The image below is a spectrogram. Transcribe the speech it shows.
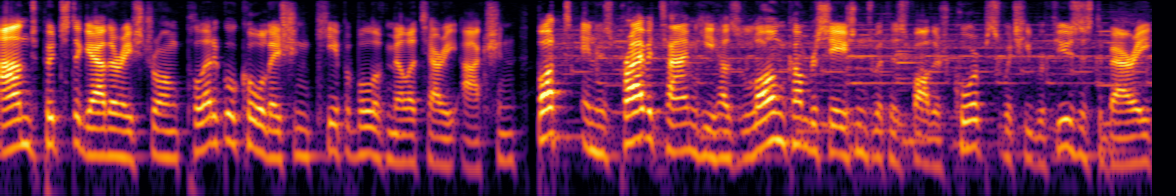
and puts together a strong political coalition capable of military action. But in his private time, he has long conversations with his father's corpse, which he refuses to bury.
